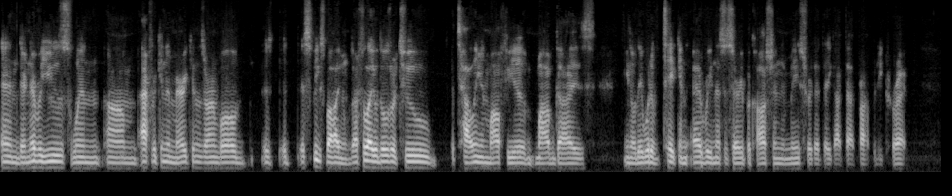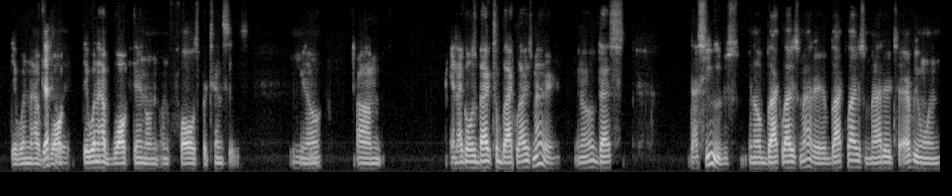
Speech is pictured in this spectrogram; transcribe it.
and they're never used when um, African Americans are involved it, it, it speaks volumes. I feel like if those were two Italian mafia mob guys, you know, they would have taken every necessary precaution and made sure that they got that property correct. They wouldn't have Definitely. walked. They wouldn't have walked in on, on false pretenses. Mm-hmm. You know, um, and that goes back to Black Lives Matter. You know, that's that's huge. You know, Black Lives Matter. Black Lives Matter to everyone.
